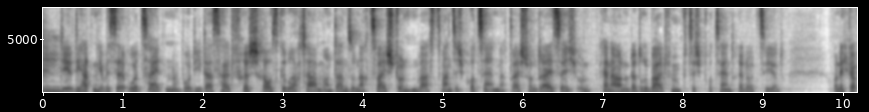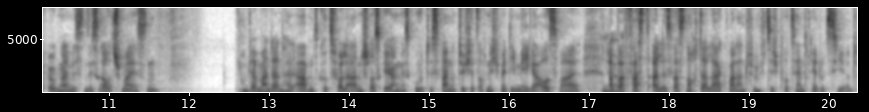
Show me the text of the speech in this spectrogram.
Mhm. Die, die hatten gewisse Uhrzeiten, wo die das halt frisch rausgebracht haben und dann so nach zwei Stunden war es 20 Prozent, nach drei Stunden 30 und keine Ahnung, darüber halt 50 Prozent reduziert. Und ich glaube, irgendwann müssen sie es rausschmeißen. Und wenn man dann halt abends kurz vor Ladenschloss gegangen ist, gut, es war natürlich jetzt auch nicht mehr die mega Auswahl, ja. aber fast alles, was noch da lag, war dann 50 Prozent reduziert.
